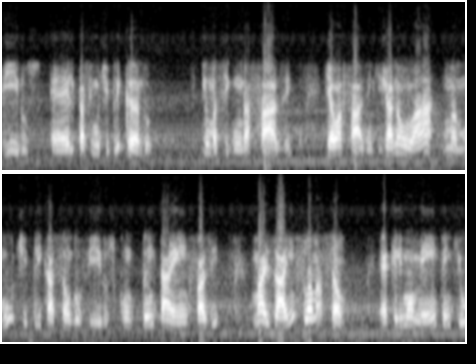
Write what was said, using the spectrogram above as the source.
vírus é, ele está se multiplicando. E uma segunda fase, que é uma fase em que já não há uma multiplicação do vírus com tanta ênfase, mas há inflamação é aquele momento em que o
